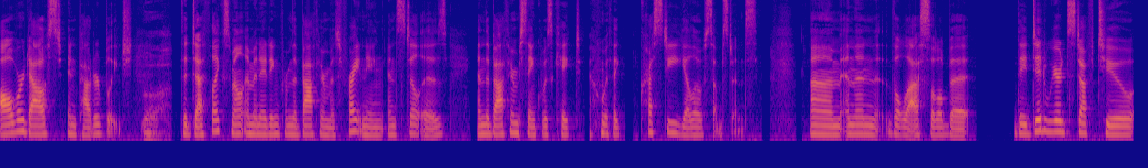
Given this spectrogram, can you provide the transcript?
all were doused in powdered bleach. Ugh. The death like smell emanating from the bathroom was frightening and still is, and the bathroom sink was caked with a crusty yellow substance. Um, and then the last little bit, they did weird stuff too,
